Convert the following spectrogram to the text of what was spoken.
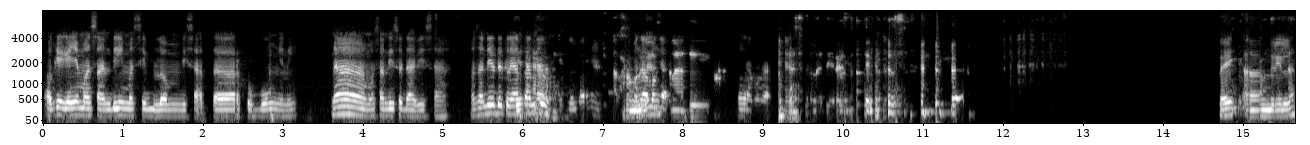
Oke kayaknya Mas Sandi masih belum bisa terhubung ini. Nah Mas Sandi sudah bisa Mas Sandi udah kelihatan ya, tuh nomornya enggak enggak enggak enggak. Ya, baik alhamdulillah.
